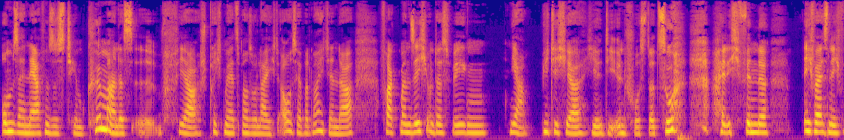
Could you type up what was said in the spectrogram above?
um sein Nervensystem kümmern. Das, äh, ja, spricht mir jetzt mal so leicht aus. Ja, was mache ich denn da? Fragt man sich und deswegen ja, biete ich ja hier die Infos dazu, weil ich finde, ich weiß nicht,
